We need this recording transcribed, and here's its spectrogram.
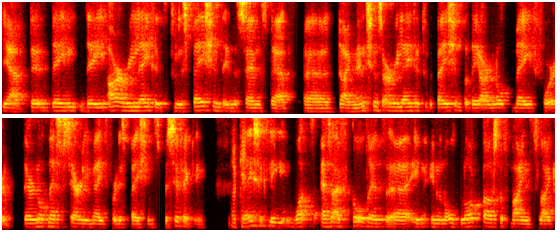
yeah they, they, they are related to this patient in the sense that uh, dimensions are related to the patient but they are not made for they're not necessarily made for this patient specifically. Okay. Basically what as i've called it uh, in, in an old blog post of mine it's like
